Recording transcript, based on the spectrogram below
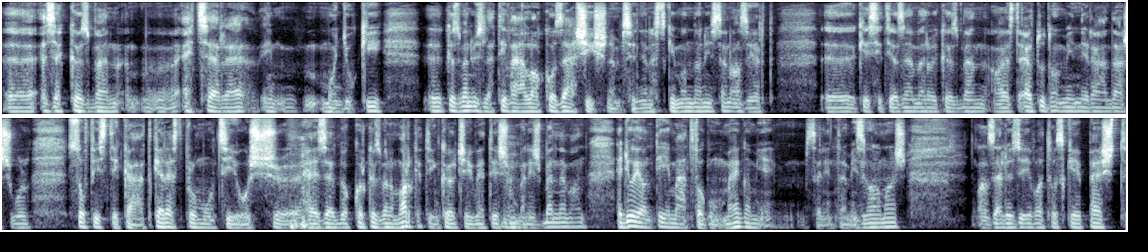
ö, ezek közben ö, egyszerre, mondjuk ki, közben üzleti vállalkozás is, nem szégyen ezt kimondani, hiszen azért ö, készíti az ember, hogy közben, ha ezt el tudom minni, ráadásul szofisztikált keresztpromóciós helyzetben, akkor közben a marketing költségvetésünkben is benne van. Egy olyan témát fogunk meg, ami szerintem izgalmas, az előző évadhoz képest,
